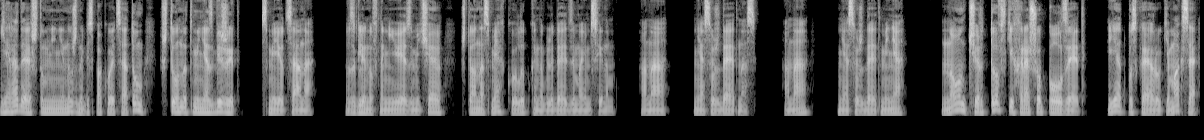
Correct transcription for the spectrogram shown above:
Я рада, что мне не нужно беспокоиться о том, что он от меня сбежит», — смеется она. Взглянув на нее, я замечаю, что она с мягкой улыбкой наблюдает за моим сыном. Она не осуждает нас. Она не осуждает меня. Но он чертовски хорошо ползает. Я отпускаю руки Макса,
